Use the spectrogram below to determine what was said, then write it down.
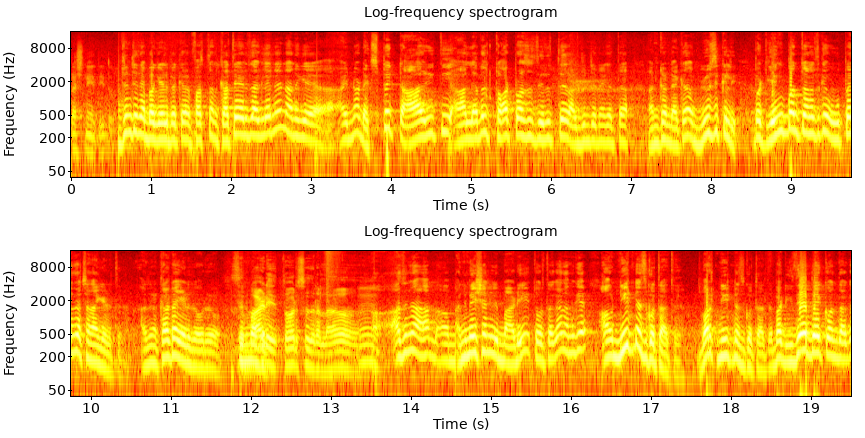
ಪ್ರಶ್ನೆ ಇದ್ದಿದ್ದು. ಅರ್ಜುನ್ ಜನ ಬಗ್ಗೆ ಹೇಳ್ಬೇಕಾದ್ರೆ ಫಸ್ಟ್ ನಾನು ಕತೆ ಹೇಳಿದಾಗಲೇ ನನಗೆ ಐ ನಾಟ್ ಎಕ್ಸ್ಪೆಕ್ಟ್ ಆ ರೀತಿ ಆ ಲೆವೆಲ್ ಥಾಟ್ ಪ್ರಾಸೆಸ್ ಇರುತ್ತೆ ಅರ್ಜುನ್ ಜನಿಗೆ ಅಂತ ಅನ್ಕೊಂಡು. ಯಾಕಂದ್ರೆ ಮ್ಯೂಸಿಕಲಿ ಬಟ್ ಹೆಂಗ್ ಬಂತು ಅನ್ನೋದಕ್ಕೆ ಉಪೇಂದ್ರ ಚೆನ್ನಾಗಿ ಹೇಳ್ತಾರೆ ಅದನ್ನ ಕರೆಕ್ಟಾಗಿ ಹೇಳಿದ್ರು ಅವರು ಸಿನಿಮಾ ಮಾಡಿ ತೋರಿಸಿದ್ರಲ್ಲ. ಅದನ್ನ ಅನಿಮೇಷನ್ ಮಾಡಿ ತೋರಿಸಿದಾಗ ನಮಗೆ ನೀಟ್ನೆಸ್ ಗೊತ್ತಾಗ್ತದೆ. ವರ್ಕ್ ನೀಟ್ನೆಸ್ ಗೊತ್ತಾಗ್ತದೆ. ಬಟ್ ಇದೇ ಬೇಕು ಅಂದಾಗ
